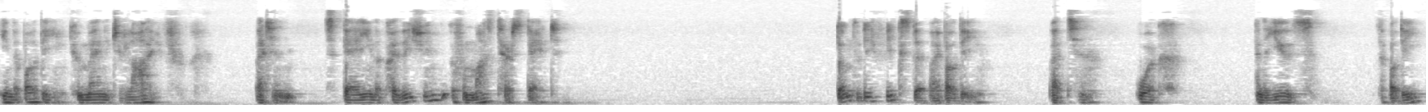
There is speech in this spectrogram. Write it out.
in the body to manage life, but stay in the position of master state. Don't be fixed by body, but work and use the body.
